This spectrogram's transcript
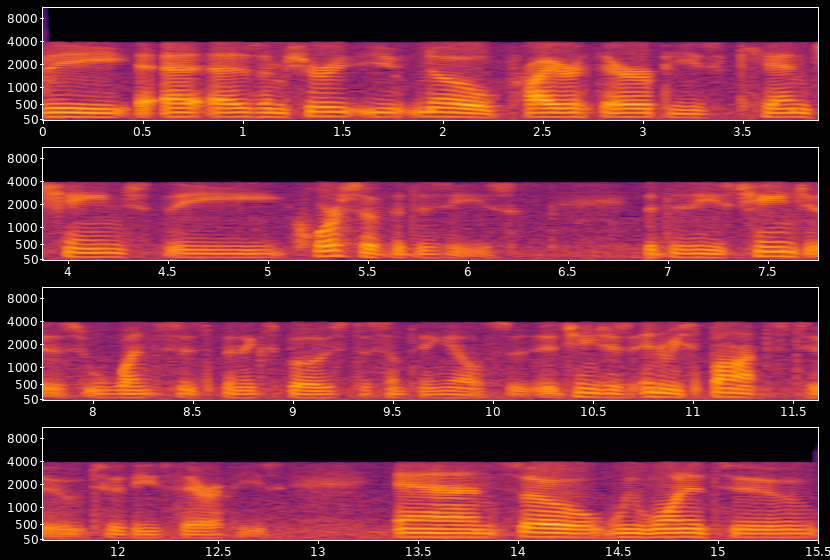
the as I'm sure you know prior therapies can change the course of the disease. The disease changes once it's been exposed to something else. It changes in response to to these therapies, and so we wanted to,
